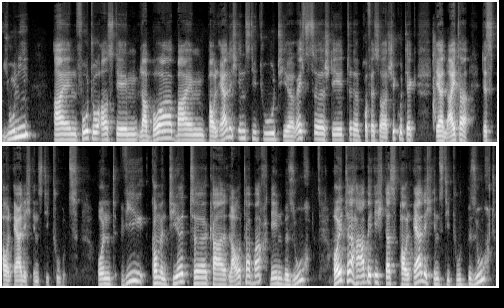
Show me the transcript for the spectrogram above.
Juni. Ein Foto aus dem Labor beim Paul-Ehrlich-Institut. Hier rechts äh, steht äh, Professor Schikutek, der Leiter des Paul-Ehrlich-Instituts. Und wie kommentiert äh, Karl Lauterbach den Besuch? Heute habe ich das Paul-Ehrlich-Institut besucht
